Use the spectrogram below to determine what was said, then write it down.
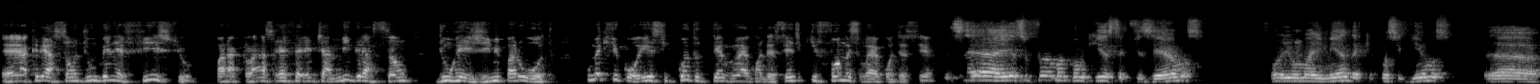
é, a criação de um benefício para a classe referente à migração de um regime para o outro. Como é que ficou isso? Em quanto tempo vai acontecer? De que forma isso vai acontecer? É, isso foi uma conquista que fizemos, foi uma emenda que conseguimos uh,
